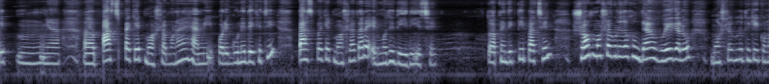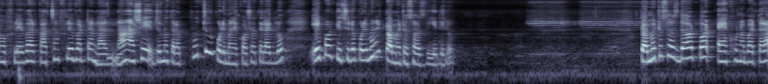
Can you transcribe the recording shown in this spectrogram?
এই পাঁচ প্যাকেট মশলা, মনে হয় হ্যাঁ আমি পরে গুনে দেখেছি, পাঁচ প্যাকেট মশলা তারা এর মধ্যে দিয়ে দিয়েছে। তো আপনি দেখতেই পাচ্ছেন, সব মশলাগুলো যখন দেওয়া হয়ে গেল, মশলাগুলো থেকে কোনো ফ্লেভার কাঁচা ফ্লেভারটা না না আসে, এর জন্য তারা প্রচুর পরিমাণে কষাতে লাগল। এরপর কিছুটা পরিমাণে টমেটো সস দিয়ে দিল। টমেটো সস দেওয়ার পর এখন আবার তারা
